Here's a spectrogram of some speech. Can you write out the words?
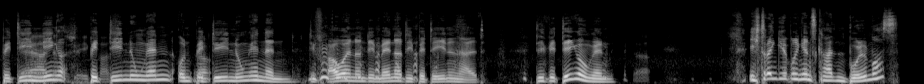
Bediening, Ja, ist eh. Bedienungen und Ja. Bedienungen. Die Frauen und die Männer, die bedienen halt. Die Bedingungen. Ich trinke übrigens gerade einen Bulmers,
